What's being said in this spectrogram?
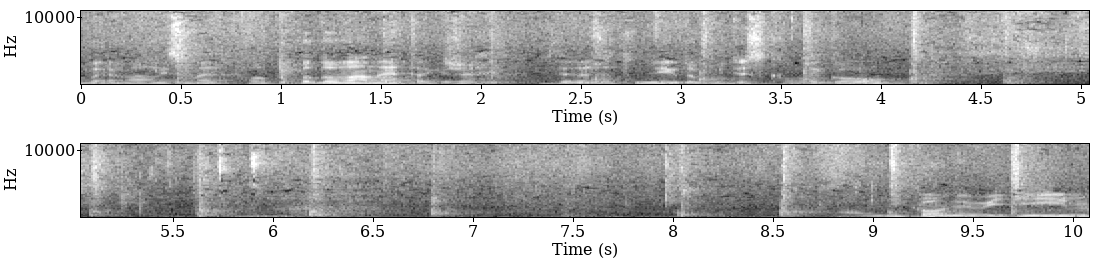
Dobre, mali sme odkodované, takže vyzerá, že tu niekto bude s kolegou. Ale nikoho nevidím.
